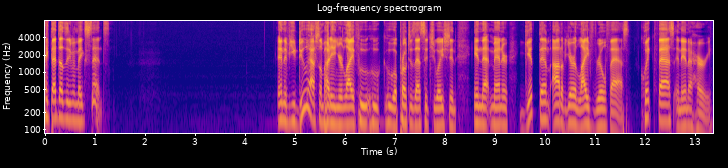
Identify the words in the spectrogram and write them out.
like, that doesn't even make sense. And if you do have somebody in your life who who who approaches that situation in that manner, get them out of your life real fast. Quick, fast, and in a hurry.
